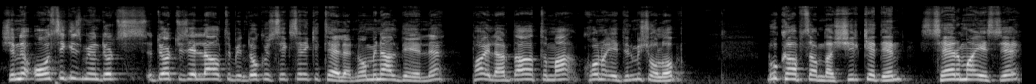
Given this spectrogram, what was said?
Şimdi 18 milyon 456 bin 982 TL nominal değerli paylar dağıtıma konu edilmiş olup bu kapsamda şirketin sermayesi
